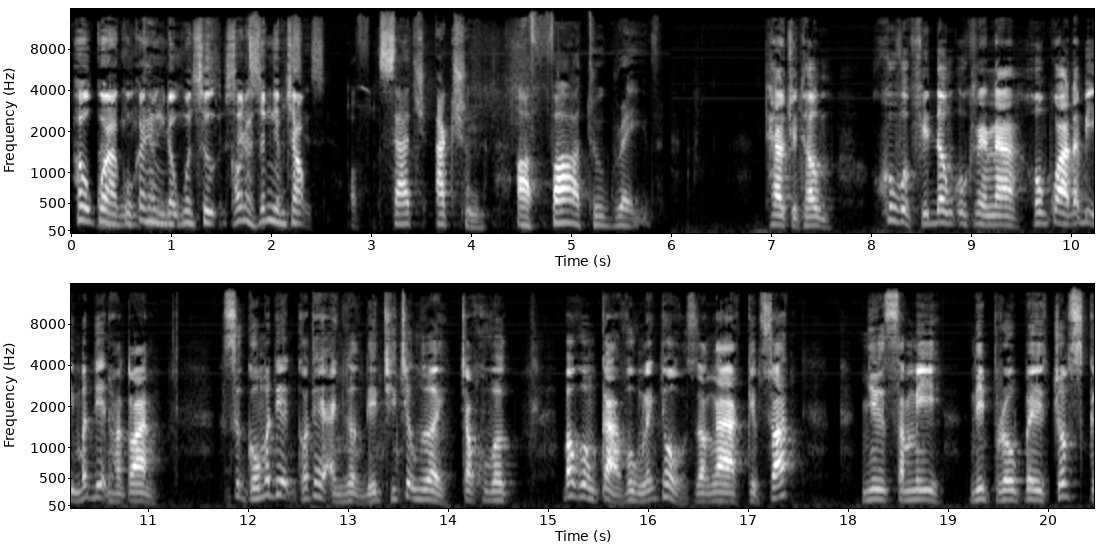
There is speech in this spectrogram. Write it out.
Hậu quả của các hành động quân sự sẽ là rất nghiêm trọng. Theo truyền thông, khu vực phía đông Ukraine hôm qua đã bị mất điện hoàn toàn. Sự cố mất điện có thể ảnh hưởng đến 9 triệu người trong khu vực, bao gồm cả vùng lãnh thổ do Nga kiểm soát như Sami, Dnipropetrovsk,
